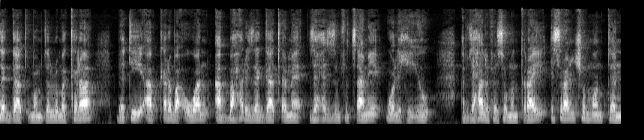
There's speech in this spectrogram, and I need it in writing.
ዘጋጥሞም ዘሎ መከራ በቲ ኣብ ቀረባ እዋን ኣብ ባሕሪ ዘጋጠመ ዘሕዝን ፍጻሜ ጎሊሑ እዩ። ኣብ ዝሓለፈ ሰሙን ጥራይ ዕስራን ሸሞንተን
